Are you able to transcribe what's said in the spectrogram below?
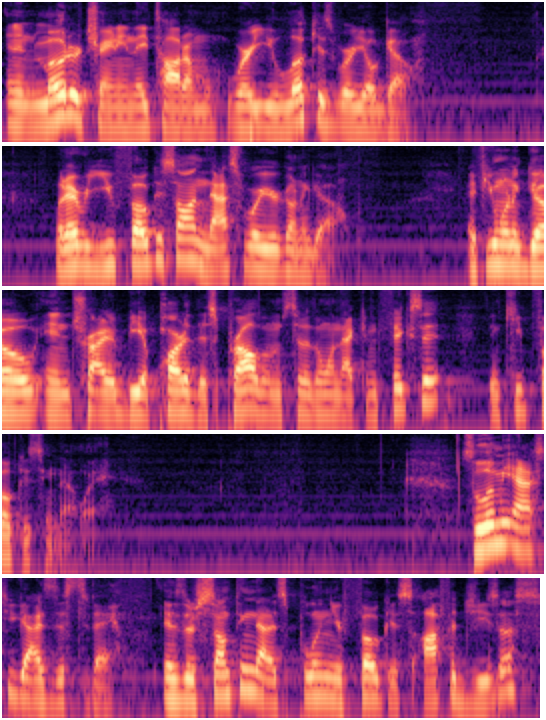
and in motor training, they taught him where you look is where you'll go. Whatever you focus on, that's where you're going to go. If you want to go and try to be a part of this problem instead of the one that can fix it, then keep focusing that way. So let me ask you guys this today. Is there something that is pulling your focus off of Jesus?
